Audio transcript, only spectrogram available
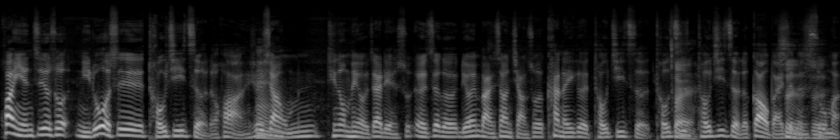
换言之，就是说，你如果是投机者的话，就像我们听众朋友在脸书呃这个留言板上讲说，看了一个投机者投资投机者的告白这本书嘛。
